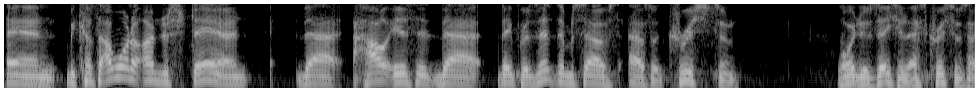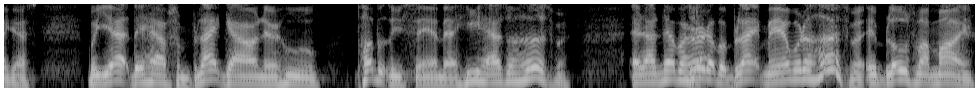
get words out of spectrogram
and mm-hmm. because I want to understand that how is it that they present themselves as a Christian organization as Christians, I guess. But yet they have some black guy on there who publicly saying that he has a husband. And I never heard yeah. of a black man with a husband. It blows my mind.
